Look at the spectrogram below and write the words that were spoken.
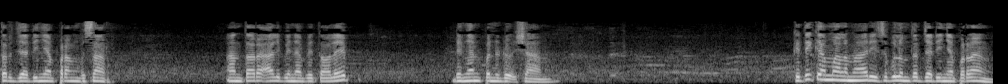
terjadinya perang besar antara Ali bin Abi Thalib dengan penduduk Syam. Ketika malam hari sebelum terjadinya perang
